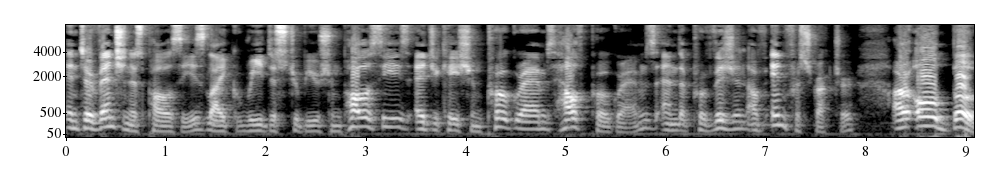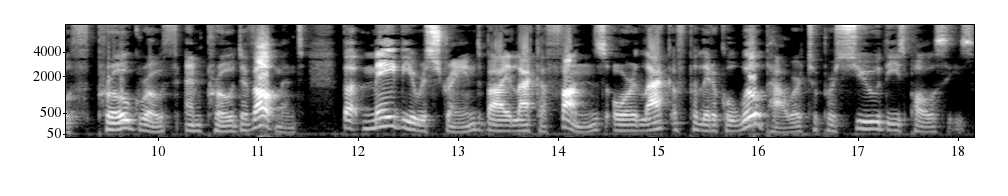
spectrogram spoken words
Interventionist policies like redistribution policies, education programs, health programs, and the provision of infrastructure are all both pro growth and pro development, but may be restrained by lack of funds or lack of political willpower to pursue these policies.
